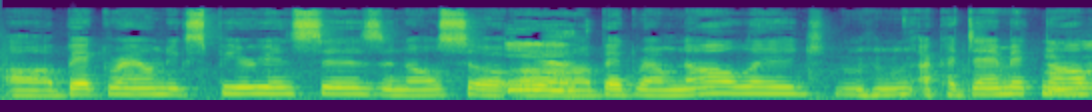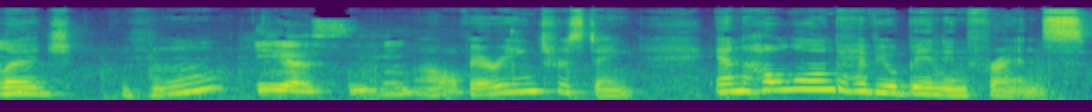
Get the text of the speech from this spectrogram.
uh, background experiences, and also Yes. uh, background knowledge, hmm academic knowledge. hmm Yes. hmm Oh, very interesting. And how long have you been in France?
